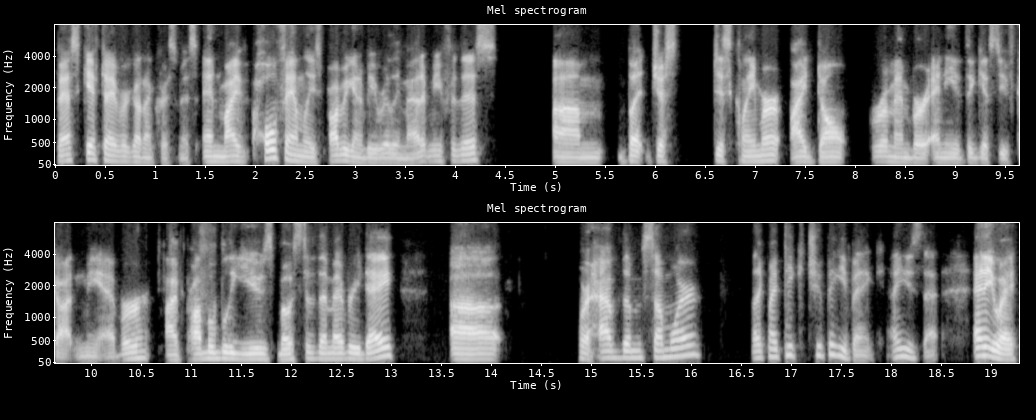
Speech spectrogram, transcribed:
best gift I ever got on Christmas, and my whole family is probably going to be really mad at me for this. Um, but just disclaimer, I don't remember any of the gifts you've gotten me ever. I probably use most of them every day. Uh or have them somewhere. Like my Pikachu piggy bank. I use that. Anyway,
